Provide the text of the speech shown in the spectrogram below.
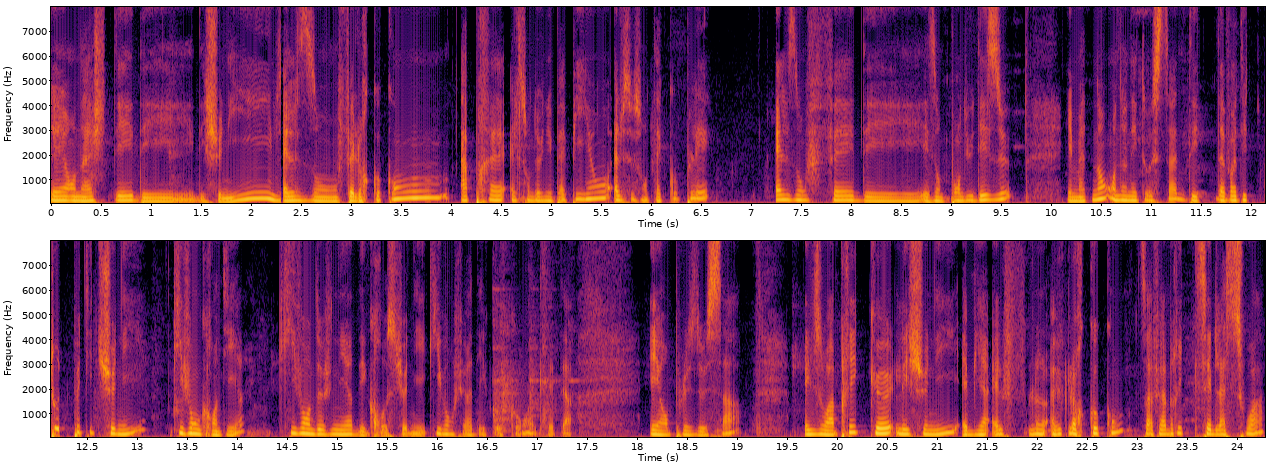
On a acheté des, des, chenilles, elles ont fait leur cocon, après elles sont devenues papillons, elles se sont accouplées, elles ont fait des, elles ont pondu des œufs, et maintenant on en est au stade d'avoir des, toutes petites chenilles qui vont grandir, qui vont devenir des grosses chenilles, qui vont faire des cocons, etc. Et en plus de ça, ils ont appris que les chenilles, eh bien, elles, avec leur cocon, ça fabrique, c'est de la soie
